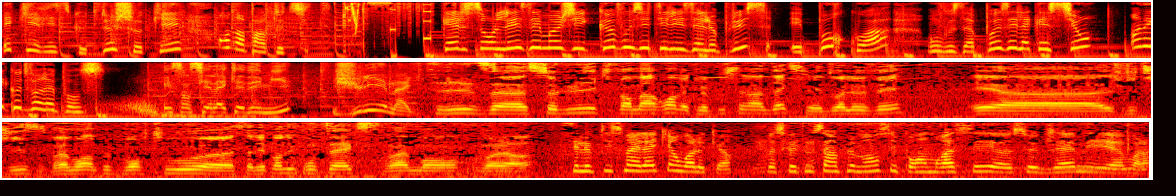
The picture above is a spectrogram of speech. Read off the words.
et qui risquent de choquer. On en parle tout de suite. Quels sont les emojis que vous utilisez le plus et pourquoi On vous a posé la question, on écoute vos réponses. Essentiel Académie, Julie et Mag. J'utilise euh, celui qui forme un rond avec le pouce et l'index, les doigts levés. Et euh, je l'utilise vraiment un peu pour tout. euh, ça dépend du contexte, vraiment. Voilà. C'est le petit smiley qui envoie le cœur. Parce que tout simplement, c'est pour embrasser euh, ceux que j'aime et euh, voilà,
